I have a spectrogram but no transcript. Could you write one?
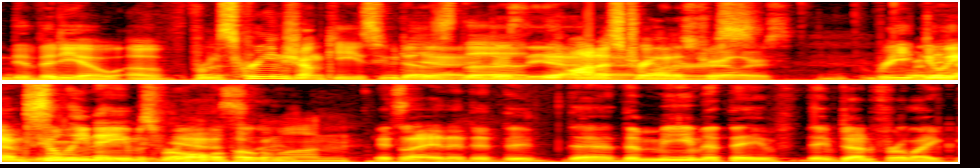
the video of from Screen Junkies who does Yeah, the, does the, uh, honest trailers, Honest trailers. re- doing silly new- names for yeah, all the Pokemon. It's like the, the the the meme that they've they've done for like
